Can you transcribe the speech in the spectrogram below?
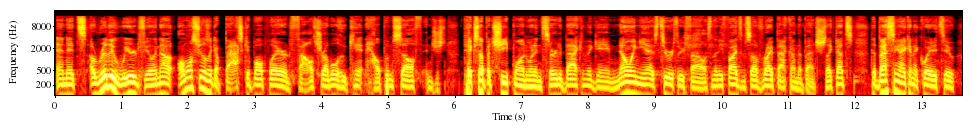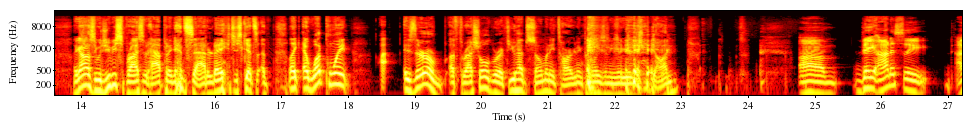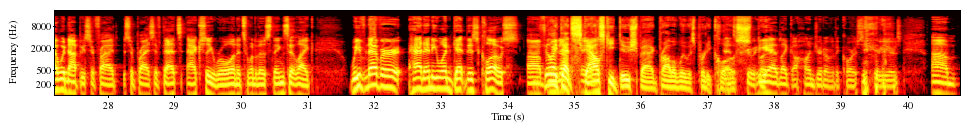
and it's a really weird feeling now. It almost feels like a basketball player in foul trouble who can't help himself and just picks up a cheap one when inserted back in the game, knowing he has two or three fouls, and then he finds himself right back on the bench. Like that's the best thing I can equate it to. Like honestly, would you be surprised if it happened again Saturday? He just gets a, like at what point is there a, a threshold where if you have so many targeting penalties in a year, you're just done? Um, they honestly, I would not be surprised surprised if that's actually a rule, and it's one of those things that like we've never had anyone get this close. Um, I feel like that Skalski douchebag probably was pretty close. That's true. He had like a hundred over the course of three years. Um,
